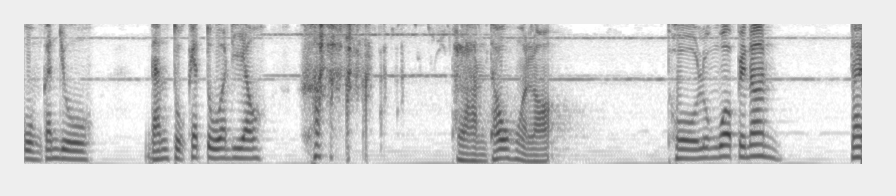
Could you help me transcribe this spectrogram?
กลุ่มกันอยู่ ดันถูกแค่ตัวเดียว พลานเท่าหัวเราะ โทลุงว่าไปนั่น ได้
